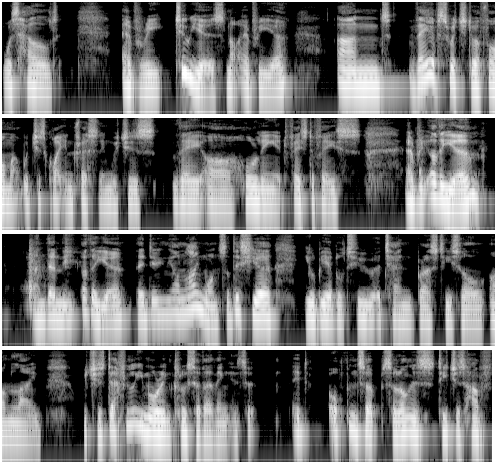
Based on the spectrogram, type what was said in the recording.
was held every two years, not every year. And they have switched to a format which is quite interesting, which is they are holding it face to face every other year. And then the other year, they're doing the online one. So this year, you'll be able to attend BRAZ-TESOL online, which is definitely more inclusive. I think it's a, it opens up, so long as teachers have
